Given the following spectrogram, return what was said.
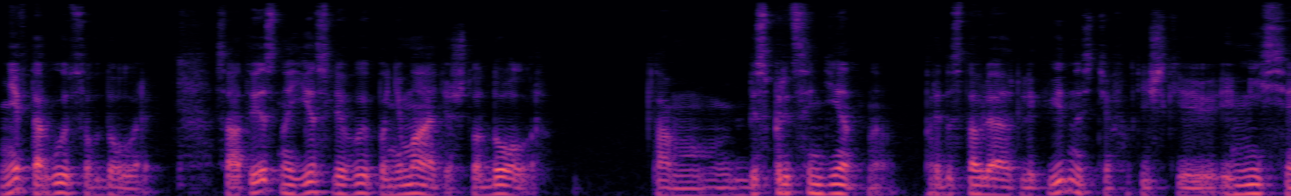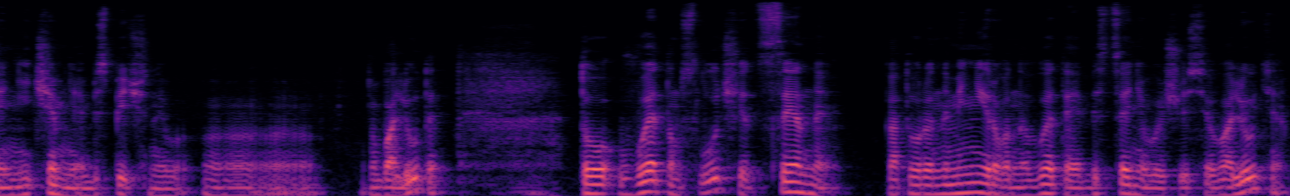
Нефть торгуется в долларе. Соответственно, если вы понимаете, что доллар там беспрецедентно предоставляют ликвидности, фактически эмиссия ничем не обеспеченной э, валюты, то в этом случае цены, которые номинированы в этой обесценивающейся валюте,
